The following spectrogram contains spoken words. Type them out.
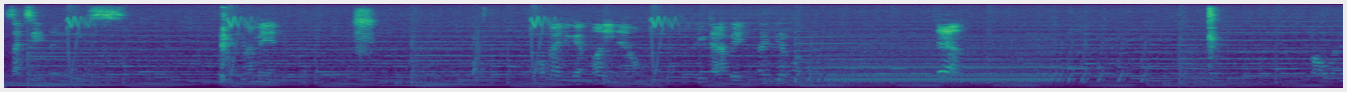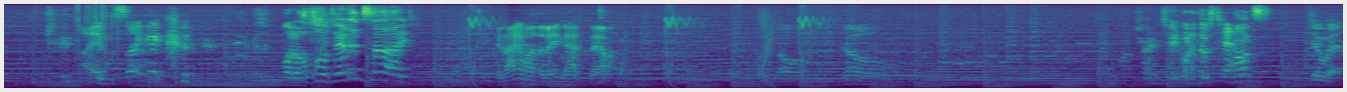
sexy things. I mean, oh man, you get money now. Are you happy? I give Ten. I am psychic. but also dead inside. And I'm on the main map now. No, no. I'm trying to take one of those towns. Do it.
